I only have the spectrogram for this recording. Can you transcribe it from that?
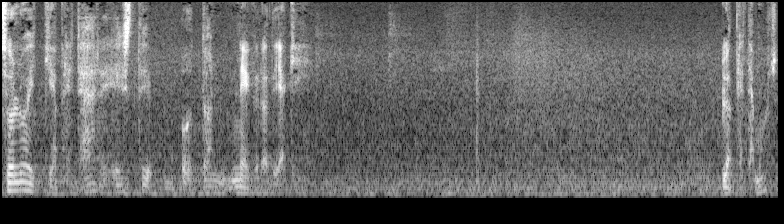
Solo hay que apretar este botón negro de aquí. ¿Lo apretamos?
